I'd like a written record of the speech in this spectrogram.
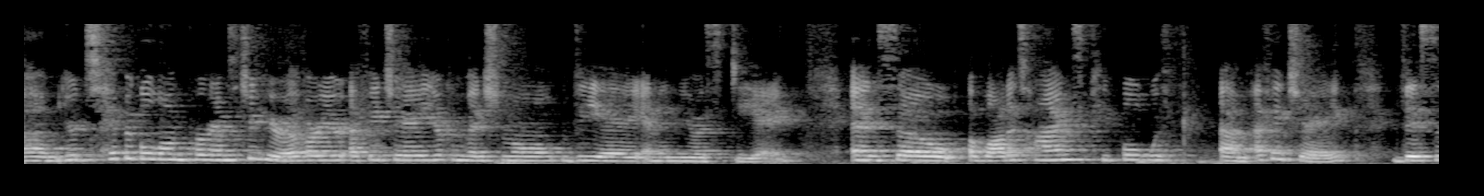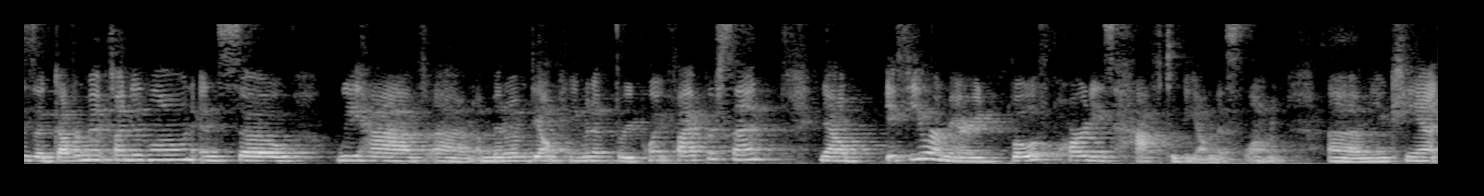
Um, your typical loan programs that you hear of are your FHA, your conventional, VA, and then USDA. And so a lot of times people with um, FHA, this is a government funded loan. And so we have um, a minimum down payment of 3.5%. Now, if you are married, both parties have to be on this loan. Um, you can't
